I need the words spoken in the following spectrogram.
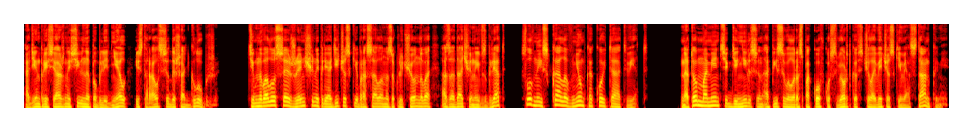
Один присяжный сильно побледнел и старался дышать глубже. Темноволосая женщина периодически бросала на заключенного озадаченный взгляд, словно искала в нем какой-то ответ. На том моменте, где Нильсон описывал распаковку свертков с человеческими останками,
